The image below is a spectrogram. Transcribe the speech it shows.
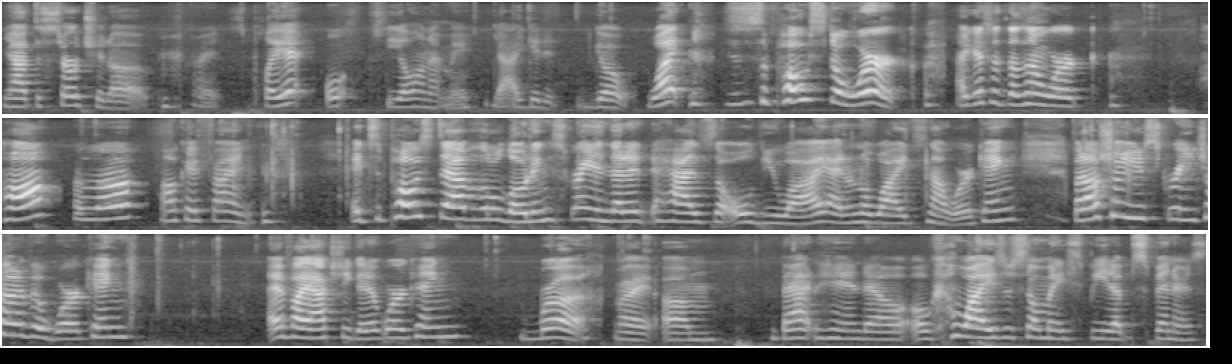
You have to search it up. All right, let's play it. Oh, it's yelling at me. Yeah, I get it. Go. What? This is supposed to work. I guess it doesn't work. Huh? Hello? Okay, fine. It's supposed to have a little loading screen and then it has the old UI. I don't know why it's not working. But I'll show you a screenshot of it working. If I actually get it working. Bruh. Right, um, bat handout. Oh, why is there so many speed up spinners?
